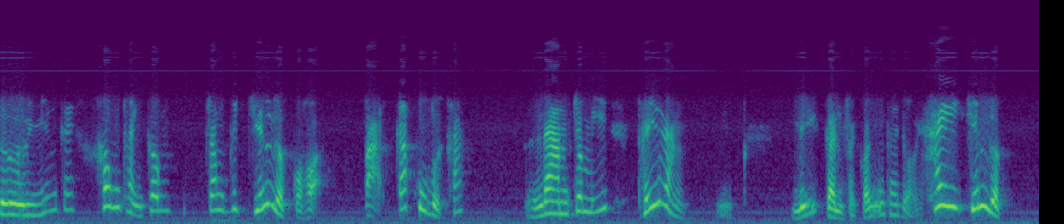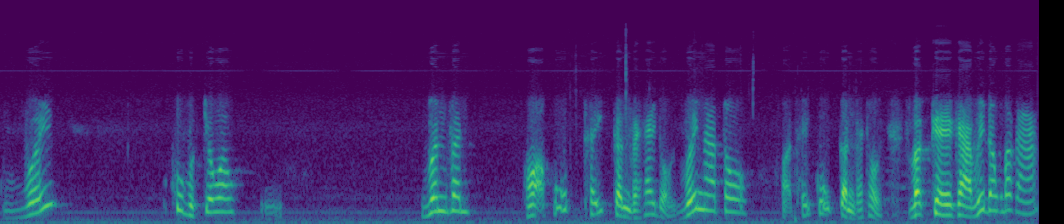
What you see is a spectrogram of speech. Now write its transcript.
từ những cái không thành công trong cái chiến lược của họ tại các khu vực khác, làm cho Mỹ thấy rằng Mỹ cần phải có những thay đổi hay chiến lược với khu vực châu Âu, vân vân họ cũng thấy cần phải thay đổi. Với NATO, họ thấy cũng cần phải thổi và kể cả với Đông Bắc Á,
